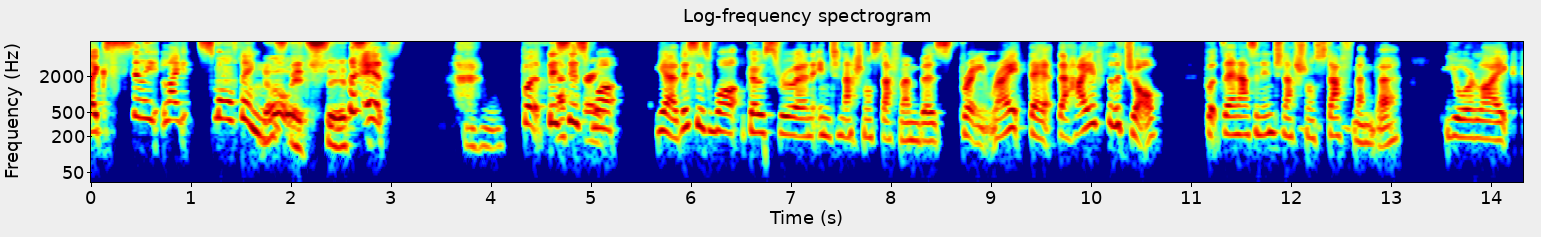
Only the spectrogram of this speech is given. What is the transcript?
like silly, like small things. No, it's it's it's. Mm-hmm. But this That's is great. what yeah, this is what goes through an international staff member's brain, right? They're they're hired for the job, but then as an international staff member, you're like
